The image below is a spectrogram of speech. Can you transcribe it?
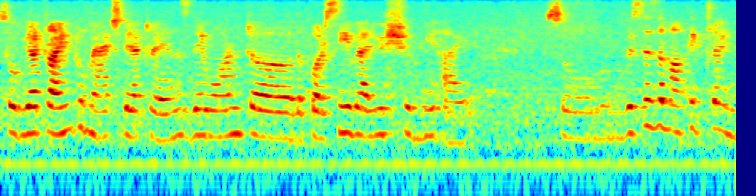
So we are trying to match their trends. They want uh, the perceived value should be high. So this is the market trend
